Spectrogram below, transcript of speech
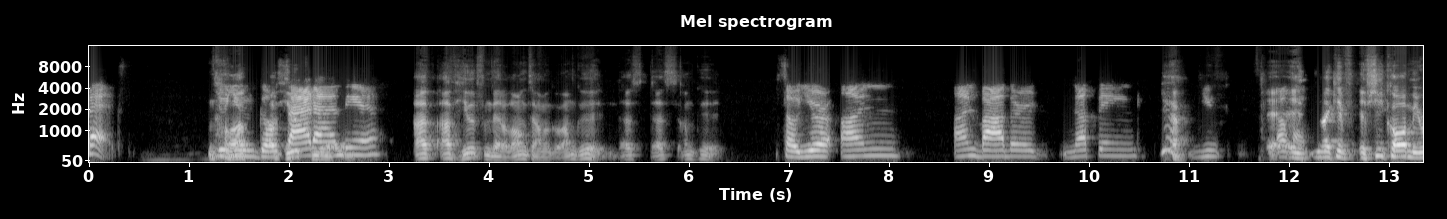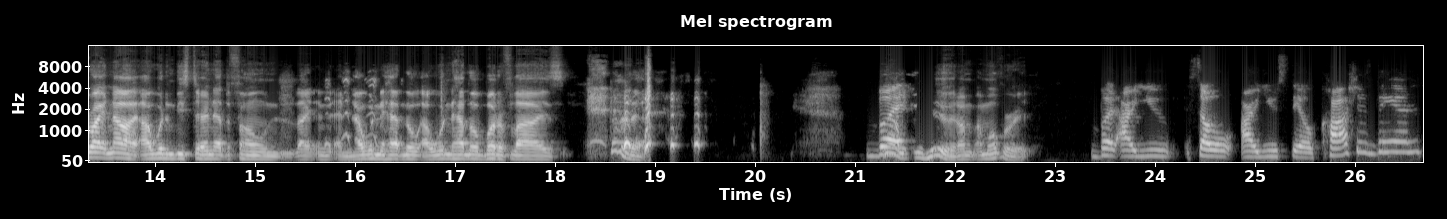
Facts. Do no, you I've, go side eye then? I've I've healed from that a long time ago. I'm good. That's that's I'm good. So you're un unbothered, nothing. Yeah. You eh, eh, okay. like if, if she called me right now, I wouldn't be staring at the phone like and, and I wouldn't have no I wouldn't have no butterflies. but I'm. I'm I'm over it. But are you so are you still cautious then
